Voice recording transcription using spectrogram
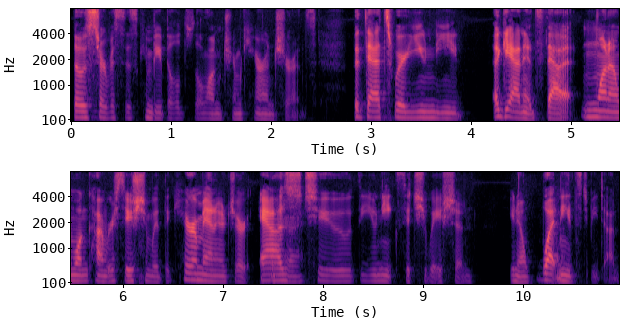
those services can be billed to the long term care insurance. But that's where you need, again, it's that one on one conversation with the care manager as to the unique situation, you know, what needs to be done.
